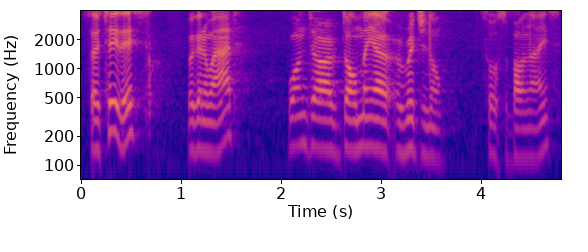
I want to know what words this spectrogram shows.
So to this, we're going to add one jar of Dolmio Original sauce of bolognese.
